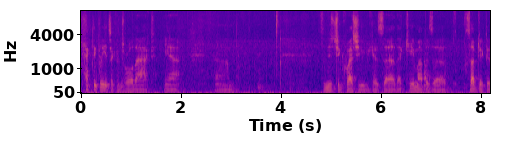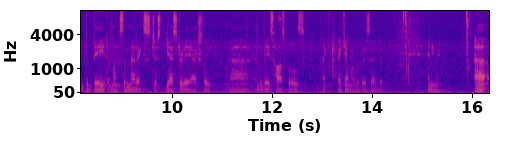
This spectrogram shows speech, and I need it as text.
technically it's a controlled act, yeah. Um, It's an interesting question because uh, that came up as a subject of debate amongst the medics just yesterday, actually, uh, in the base hospitals. I c- I can't remember what they said, but anyway. Uh,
